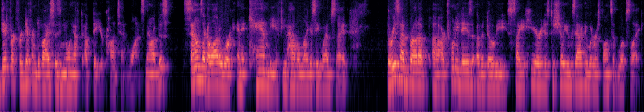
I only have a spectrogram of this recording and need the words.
different for different devices and you only have to update your content once. Now this sounds like a lot of work, and it can be if you have a legacy website. The reason I've brought up uh, our 20 days of Adobe site here is to show you exactly what responsive looks like.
